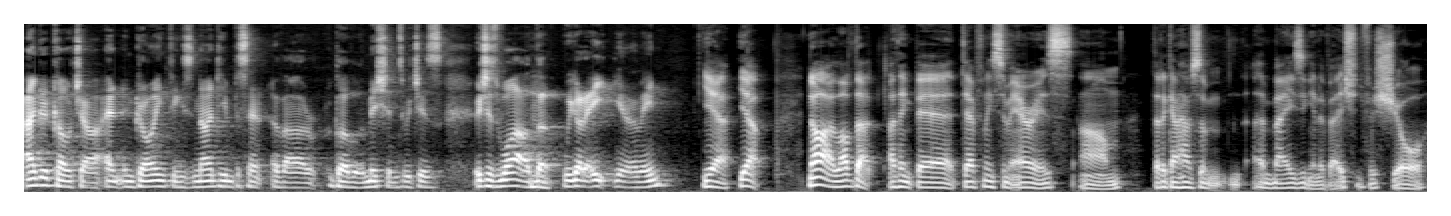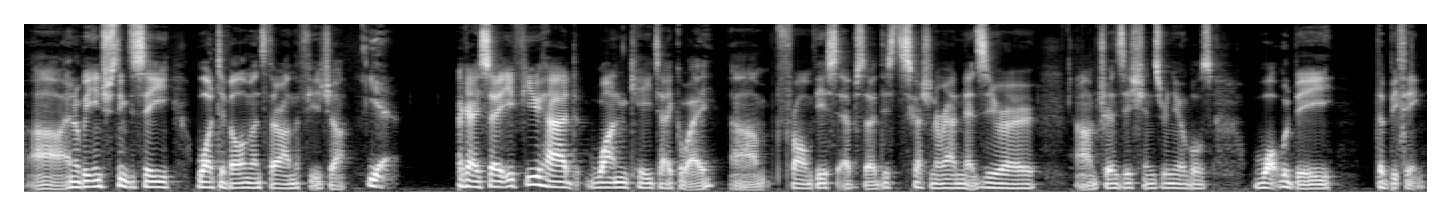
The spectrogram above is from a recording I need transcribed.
Agriculture and, and growing things, nineteen percent of our global emissions, which is which is wild, Hmm. but we got to eat. You know what I mean? Yeah, yeah. No, I love that. I think there are definitely some areas um, that are going to have some amazing innovation for sure. Uh, and it'll be interesting to see what developments there are in the future. Yeah. Okay, so if you had one key takeaway um, from this episode, this discussion around net zero, um, transitions, renewables, what would be the big thing?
